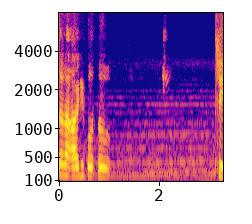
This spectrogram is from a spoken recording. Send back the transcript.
అలా ఆగిపోతూ త్రీ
